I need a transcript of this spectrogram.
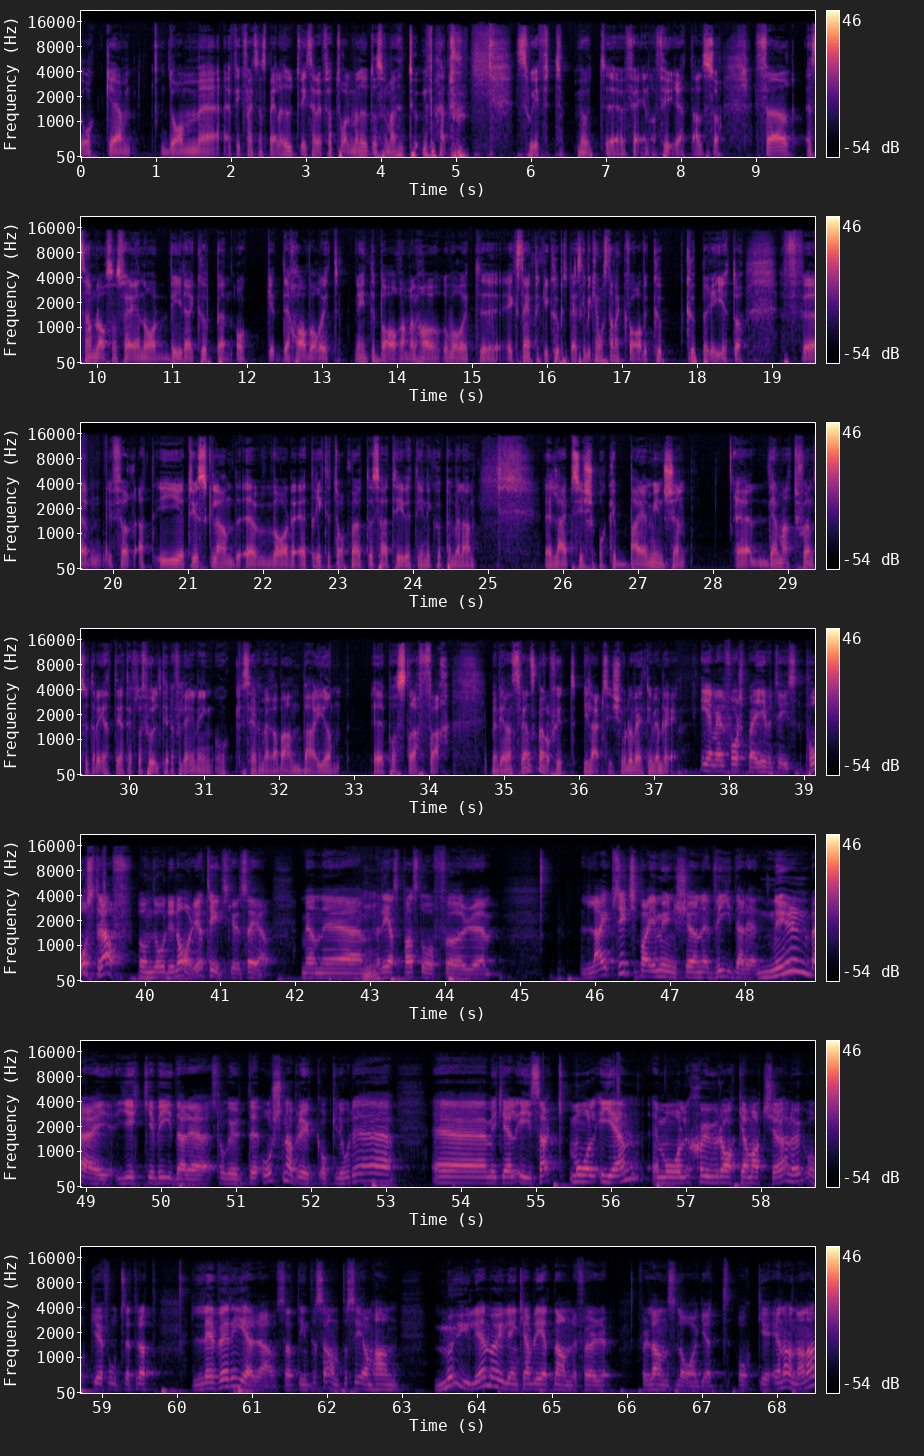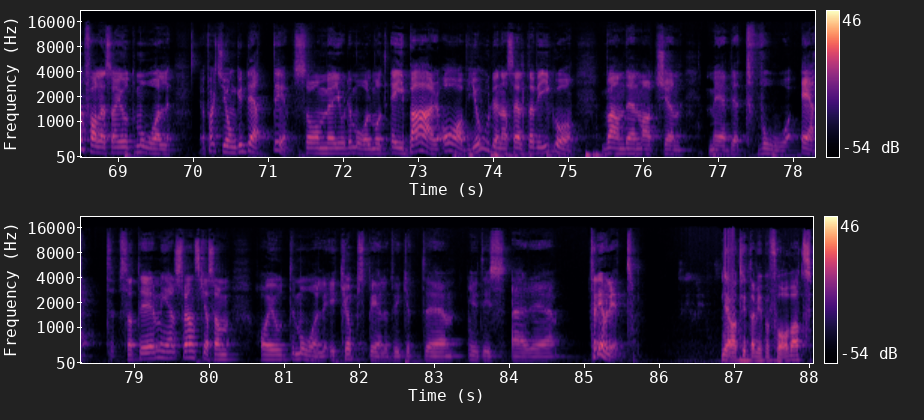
och, ehm, de eh, fick faktiskt en spelare utvisad efter 12 minuter, så de hade en tung match. Swift mot eh, Feyenoord, 4-1 alltså. För Sam Larssons Feyenoord vidare i kuppen och det har varit, inte bara, men det har varit extremt mycket kuppspel. Ska vi kanske stanna kvar vid kupp kupperiet då. För, för, att i Tyskland var det ett riktigt toppmöte så här tidigt in i kuppen mellan Leipzig och Bayern München. Eh, den matchen slutade 1-1 efter fulltid och förlängning och sedermera vann Bayern eh, på straffar. Men vi hade en svensk målskytt i Leipzig och då vet ni vem det är. Emil Forsberg givetvis. På straff under ordinarie tid ska vi säga. Men eh, mm. respass då för eh, Leipzig, Bayern München vidare. Nürnberg gick vidare, slog ut eh, Osnabrück och gjorde Eh, Mikael Isak, mål igen. Mål sju raka matcher nu och eh, fortsätter att leverera. Så att det är intressant att se om han möjligen, möjligen kan bli ett namn för, för landslaget. Och eh, en annan anfallare som har gjort mål är faktiskt John Guidetti som eh, gjorde mål mot Eibar. Avgjorde när Celta Vigo vann den matchen med 2-1. Så att det är mer svenskar som har gjort mål i kuppspelet, vilket eh, givetvis är eh, trevligt. Ja, tittar vi på forwards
